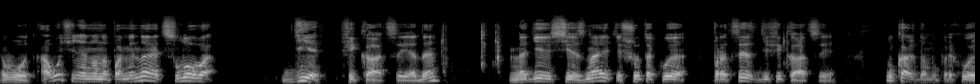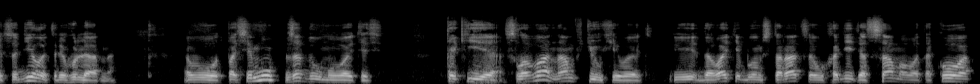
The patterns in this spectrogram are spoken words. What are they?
Вот. А очень оно напоминает слово дефикация, да? Надеюсь, все знаете, что такое процесс дефикации. Ну, каждому приходится делать регулярно. Вот. Посему задумывайтесь, какие слова нам втюхивает. И давайте будем стараться уходить от самого такого,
